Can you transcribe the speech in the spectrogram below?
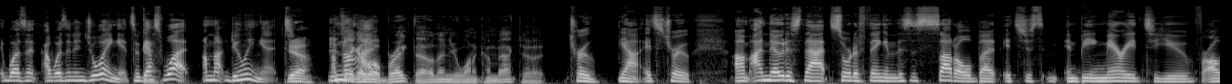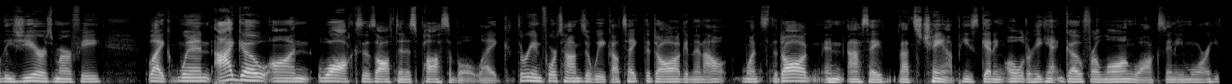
it wasn't, I wasn't enjoying it. So guess what? I'm not doing it. Yeah. You I'm take not. a little break though, and then you want to come back to it. True. Yeah, it's true. Um, I noticed that sort of thing, and this is subtle, but it's just in being married to you for all these years, Murphy. Like when I go on walks as often as possible, like three and four times a week, I'll take the dog, and then I'll once the dog, and I say that's Champ. He's getting older; he can't go for long walks anymore. He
